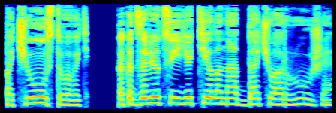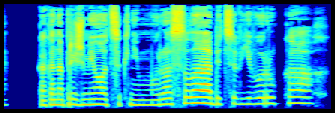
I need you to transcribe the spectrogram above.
Почувствовать, как отзовется ее тело на отдачу оружия, как она прижмется к нему, расслабится в его руках.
